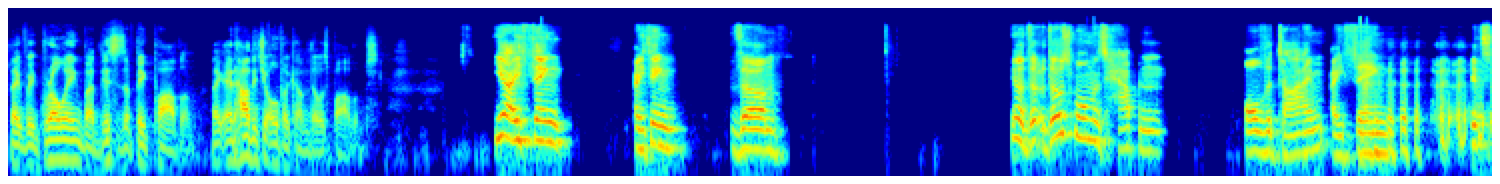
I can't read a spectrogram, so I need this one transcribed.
like we're growing, but this is a big problem. Like and how did you overcome those problems? Yeah, I think I think the you know th- those moments happen all the time. I think it's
